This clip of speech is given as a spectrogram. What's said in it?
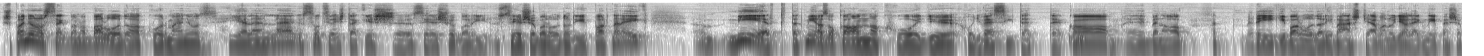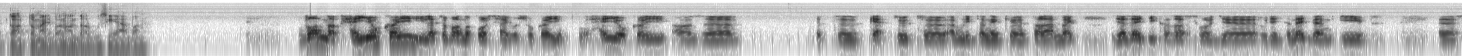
Spanyolországban a baloldal kormányoz jelenleg, szocialisták és szélsőbali, szélsőbaloldali partnereik. Miért, tehát mi az oka annak, hogy, hogy veszítettek a, ebben a hát, régi baloldali bástyában, ugye a legnépesebb tartományban, Andalúziában? Vannak helyi okai, illetve vannak országos okai. A helyi okai az kettőt említenék talán meg. Ugye az egyik az az, hogy ugye itt a 40 év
